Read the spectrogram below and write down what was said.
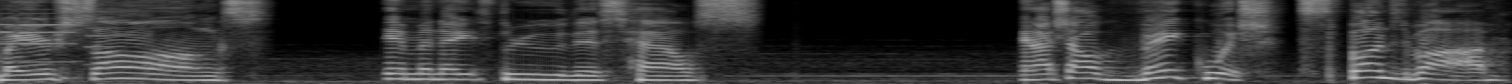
May your songs emanate through this house. And I shall vanquish SpongeBob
